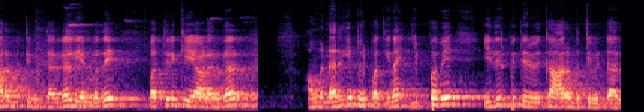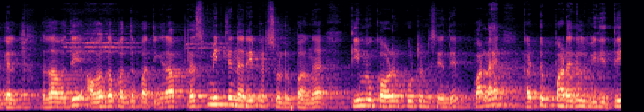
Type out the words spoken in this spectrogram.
ஆரம்பித்து விட்டார்கள் என்பதை பத்திரிகையாளர்கள் அவங்க நிறைய பேர் பார்த்திங்கன்னா இப்போவே எதிர்ப்பு தெரிவிக்க ஆரம்பித்து விட்டார்கள். அதாவது அவங்க வந்து பார்த்திங்கன்னா ப்ரெஸ் மீட்டில் நிறைய பேர் சொல்லியிருப்பாங்க திமுகவுடன் கூட்டணி சேர்ந்து பல கட்டுப்பாடுகள் விதித்து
